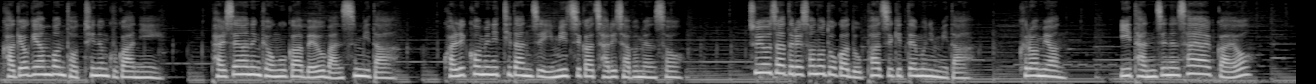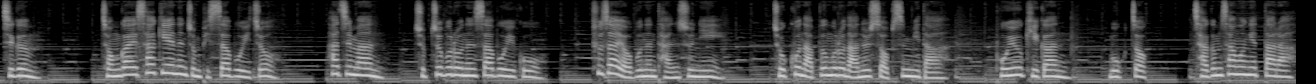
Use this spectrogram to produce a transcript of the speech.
가격이 한 번 더 튀는 구간이 발생하는 경우가 매우 많습니다. 관리 커뮤니티 단지 이미지가 자리 잡으면서 수요자들의 선호도가 높아지기 때문입니다. 그러면 이 단지는 사야 할까요? 지금 정가에 사기에는 좀 비싸 보이죠? 하지만 줍줍으로는 싸 보이고 투자 여부는 단순히 좋고 나쁨으로 나눌 수 없습니다. 보유 기간, 목적, 자금 상황에 따라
